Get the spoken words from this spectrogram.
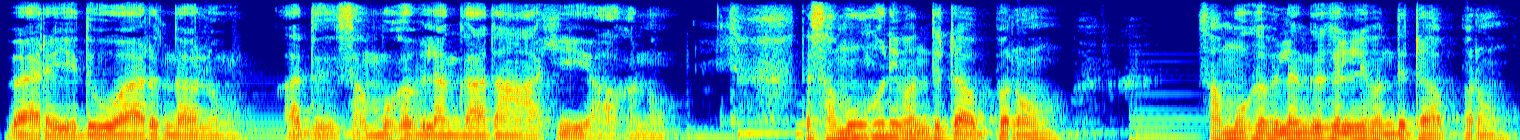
வேற எதுவாக இருந்தாலும் அது சமூக விலங்காக தான் ஆகி ஆகணும். இந்த சமூகம்னு வந்துட்ட அப்புறம் சமூக விலங்குகள்னு வந்துட்ட அப்புறம்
